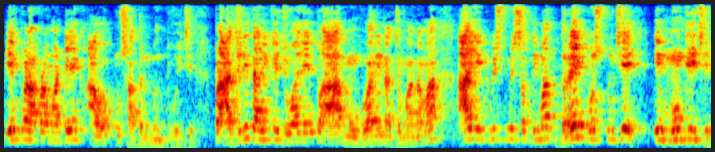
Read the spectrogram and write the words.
એ પણ આપણા માટે એક આવકનું સાધન બનતું હોય છે. પણ આજની તારીખે જોવા જઈએ તો આ મોંઘવારીના જમાનામાં આ એકવીસમી સદીમાં દરેક વસ્તુ છે, એ મોંઘી છે.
